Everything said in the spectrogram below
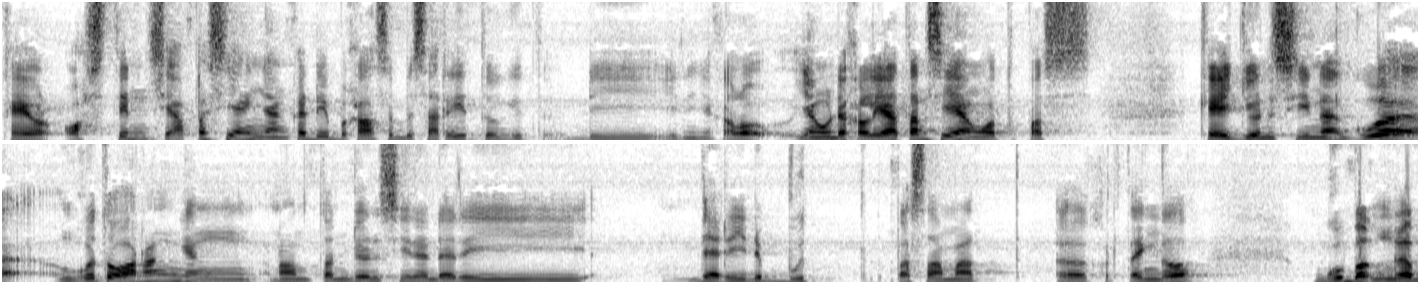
kayak Austin siapa sih yang nyangka dia bakal sebesar itu gitu di ininya. Kalau yang udah kelihatan sih yang waktu pas kayak John Cena. Gue gue tuh orang yang nonton John Cena dari dari debut pas sama uh, Kurt Angle gue nggak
